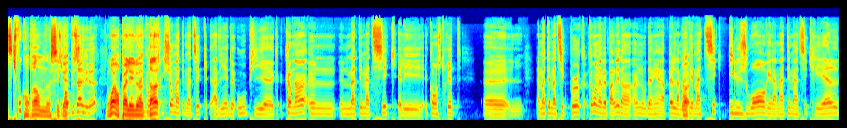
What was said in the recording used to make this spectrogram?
ce qu'il faut comprendre, c'est que... On peut aller là? Ouais, on peut aller là. La Dans- construction mathématique, elle vient de où? Puis euh, comment une, une mathématique, elle est construite? euh, la mathématique pure, comme on avait parlé dans un de nos derniers rappels, la Ouais. mathématique illusoire et la mathématique réelle,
